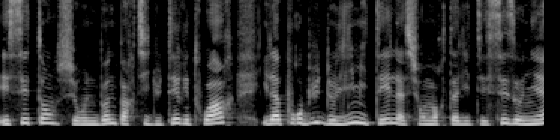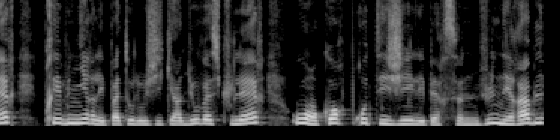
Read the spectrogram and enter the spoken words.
et s'étend sur une bonne partie du territoire. Il a pour but de limiter la surmortalité saisonnière, prévenir les pathologies cardiovasculaires ou encore protéger les personnes vulnérables.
